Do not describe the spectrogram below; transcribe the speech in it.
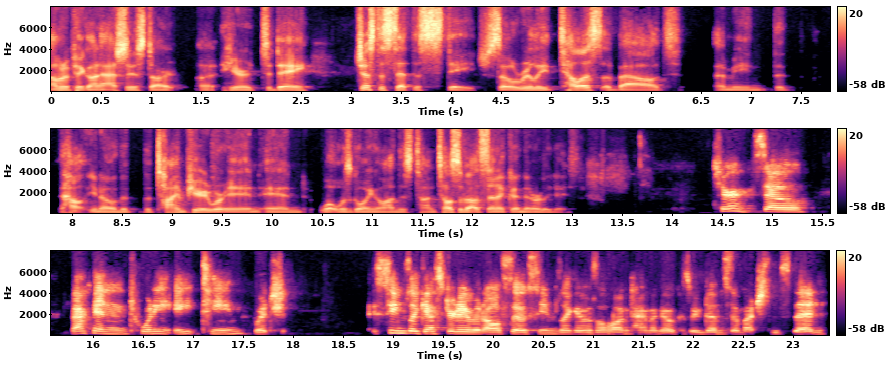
i'm going to pick on ashley to start uh, here today just to set the stage so really tell us about i mean the how you know the, the time period we're in and what was going on this time. Tell us about seneca in the early days. Sure. So back in 2018 which seems like yesterday but also seems like it was a long time ago because we've done so much since then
